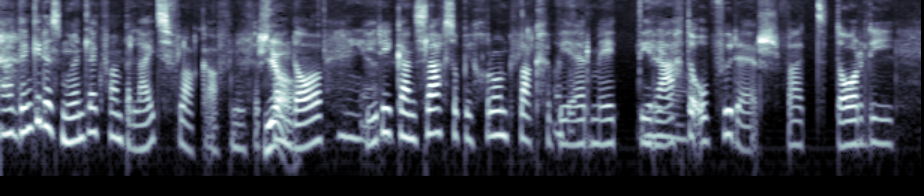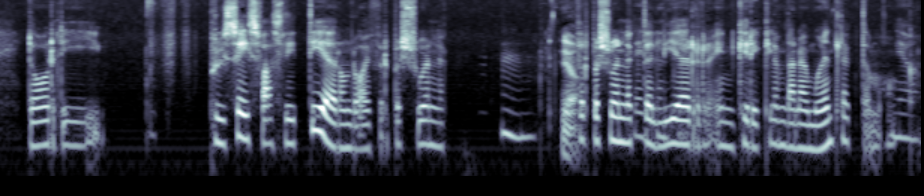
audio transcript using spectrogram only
Ja, ek dink dit is moontlik van beleidsvlak af nie. Verstaan Ja. daar Nee. hierdie kan slegs op die grondvlak gebeur met die Ja. regte opvoeders wat daardie daardie proses fasiliteer om daai verpersoonlik mm, Ja. verpersoonlik te Definitief. leer en kurrikulum dan nou moontlik te maak. ja.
